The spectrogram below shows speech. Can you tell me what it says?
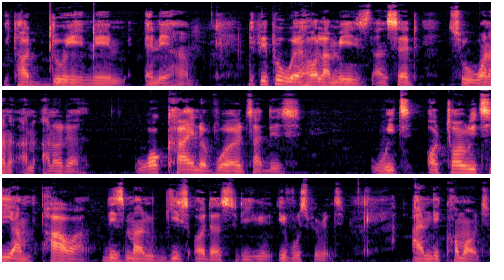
without doing him any harm. The people were all amazed and said to one another, What kind of words are these? With authority and power, this man gives orders to the evil spirit, and they come out.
